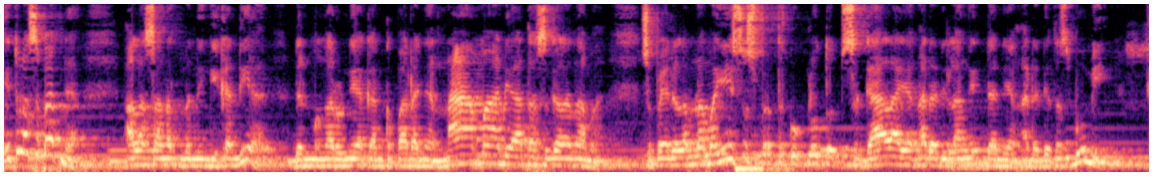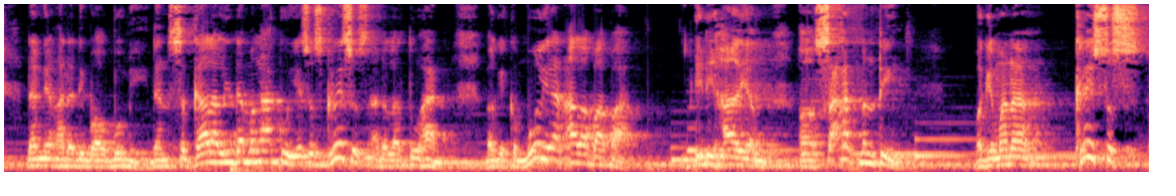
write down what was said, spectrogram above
11. Itulah sebabnya Allah sangat meninggikan dia dan mengaruniakan kepadanya nama di atas segala nama supaya dalam nama Yesus bertekuk lutut segala yang ada di langit dan yang ada di atas bumi dan yang ada di bawah bumi dan segala lidah mengaku Yesus Kristus adalah Tuhan bagi kemuliaan Allah Bapa. Ini hal yang uh, sangat penting. Bagaimana Kristus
